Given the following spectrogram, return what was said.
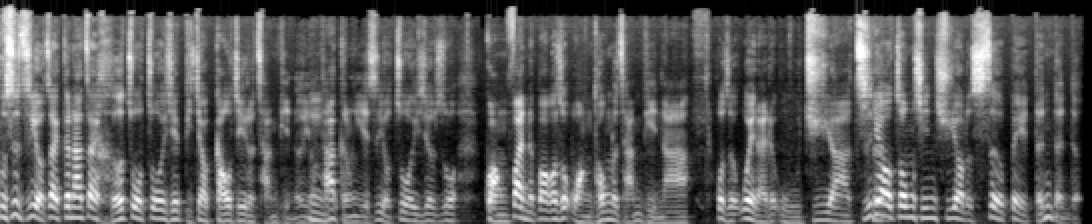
不是只有在跟他在合作做一些比较高阶的产品而已，他可能也是有做一些就是说广泛的，包括说网通的产品啊，或者未来的五 G 啊，资料中心需要的设备等等的。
